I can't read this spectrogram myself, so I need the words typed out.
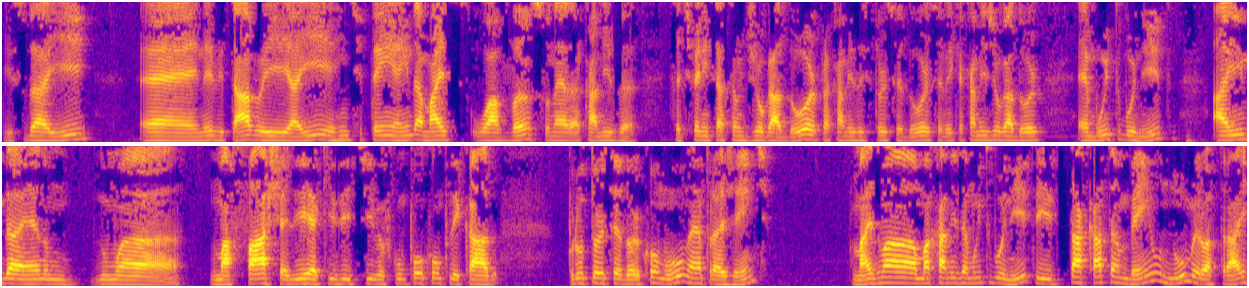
isso daí é inevitável e aí a gente tem ainda mais o avanço né, da camisa, essa diferenciação de jogador para camisa de torcedor. Você vê que a camisa de jogador é muito bonita, ainda é num, numa, numa faixa ali aquisitiva, fica um pouco complicado para o torcedor comum, né, para a gente. Mas uma, uma camisa muito bonita e destacar também o número atrás,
